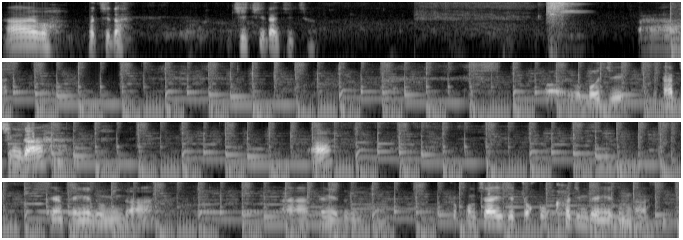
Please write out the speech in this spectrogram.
아이고 거치다. 지치다 지쳐. 아, 어, 이거 뭐지? 따친가? 어? 그냥 뱅에돔인가? 아, 뱅에돔이구나. 조금 사이즈 조금 커진 뱅에돔 나왔습니다.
